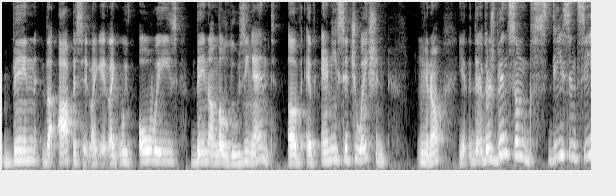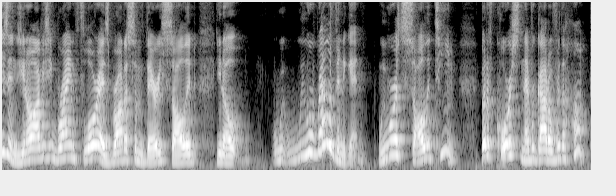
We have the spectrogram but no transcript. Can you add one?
been the opposite. Like it, like we've always been on the losing end of, of any situation. You know, there's been some decent seasons. You know, obviously Brian Flores brought us some very solid. You know, we, we were relevant again. We were a solid team, but of course, never got over the hump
